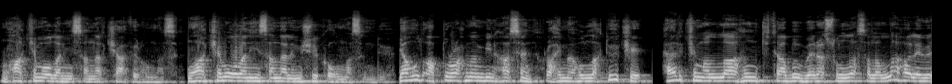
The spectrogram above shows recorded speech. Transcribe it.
muhakeme olan insanlar kafir olmasın? Muhakeme olan insanlarla müşrik olmasın diyor. Yahut Abdurrahman bin Hasan rahimehullah diyor ki her kim Allah'ın kitabı ve Resulullah sallallahu aleyhi ve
